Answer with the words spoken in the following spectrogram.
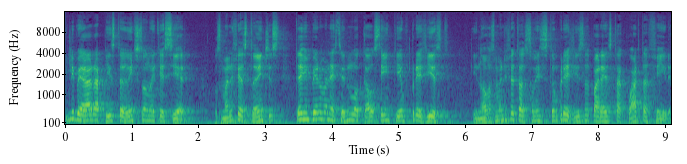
e liberar a pista antes do anoitecer. Os manifestantes devem permanecer no local sem tempo previsto e novas manifestações estão previstas para esta quarta-feira.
